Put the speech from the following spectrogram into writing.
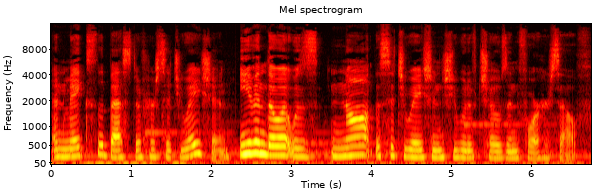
and makes the best of her situation, even though it was not the situation she would have chosen for herself.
